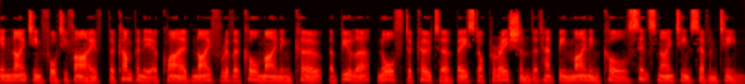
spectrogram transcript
In 1945, the company acquired Knife River Coal Mining Co., a Beulah, North Dakota-based operation that had been mining coal since 1917.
